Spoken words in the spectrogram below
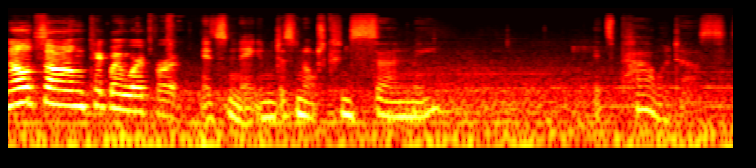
No song. Um, take my word for it. Its name does not concern me. Its power does.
